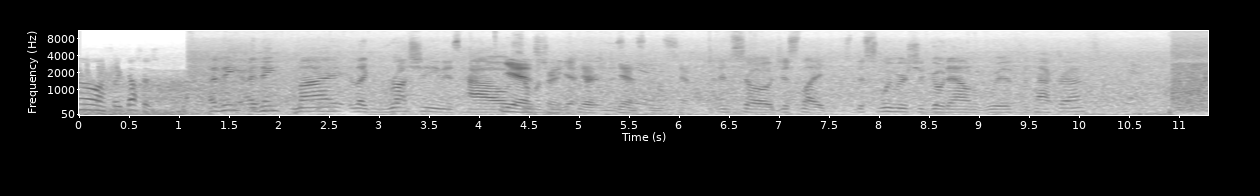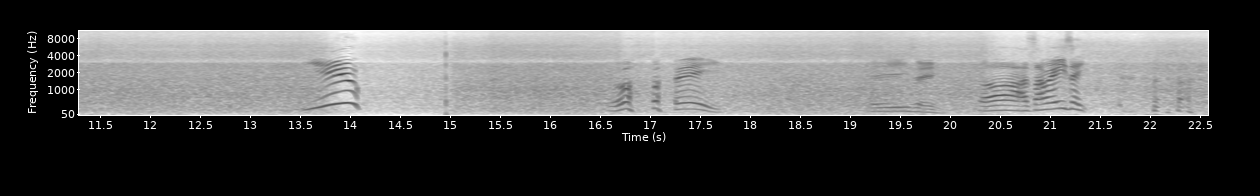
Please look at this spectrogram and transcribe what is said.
Oh, so gutted. I think I think my like rushing is how Yeah, someone's gonna get hurt in this Yeah, instance. yeah. And so just like the swimmer should go down with the pack raft. You! Oh, hey! Easy. Ah, so easy!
